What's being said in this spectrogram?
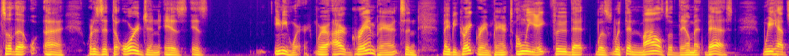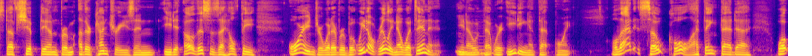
So the uh, what is it? The origin is is anywhere where our grandparents and maybe great grandparents only ate food that was within miles of them at best. We have stuff shipped in from other countries and eat it. Oh, this is a healthy orange or whatever, but we don't really know what's in it, you know, mm-hmm. that we're eating at that point. Well, that is so cool. I think that uh, what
